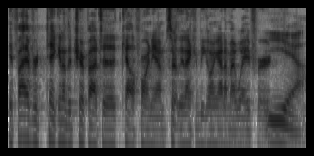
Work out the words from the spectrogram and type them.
if I ever take another trip out to California, I'm certainly not going to be going out of my way for yeah.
